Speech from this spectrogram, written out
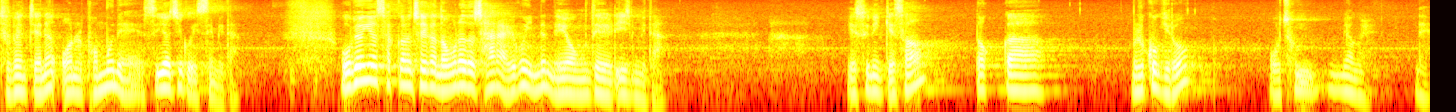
두 번째는 오늘 본문에 쓰여지고 있습니다. 오병이어 사건은 저희가 너무나도 잘 알고 있는 내용들입니다. 예수님께서 떡과 물고기로 5천 명을 네,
